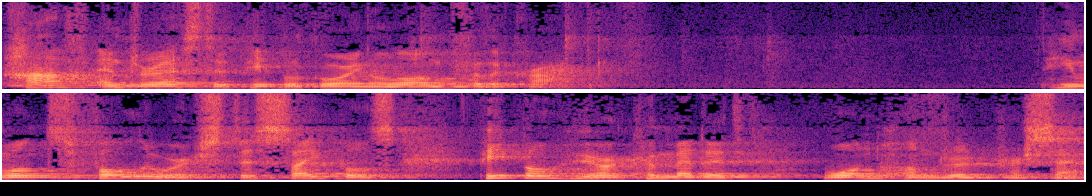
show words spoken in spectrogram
half interested people going along for the crack. He wants followers, disciples, people who are committed 100%.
